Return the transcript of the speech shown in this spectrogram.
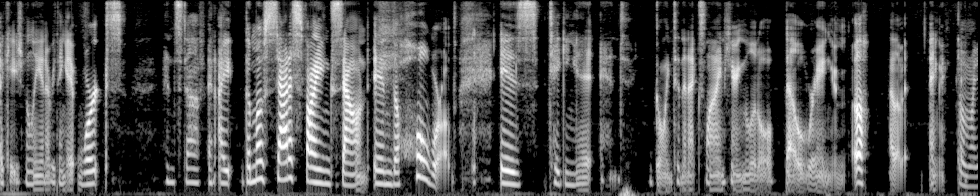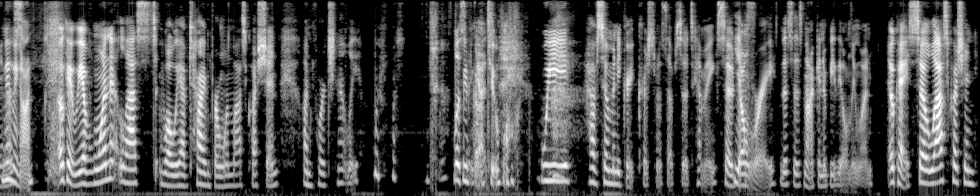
occasionally and everything. It works and stuff. And I the most satisfying sound in the whole world is taking it and going to the next line, hearing the little bell ring, and ugh, I love it. Anyway, Oh my goodness. moving on. Okay, we have one last. Well, we have time for one last question. Unfortunately, listen, We've got guys, two more. we have so many great Christmas episodes coming, so Yes. don't worry. This is not going to be the only one. Okay, so last question:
